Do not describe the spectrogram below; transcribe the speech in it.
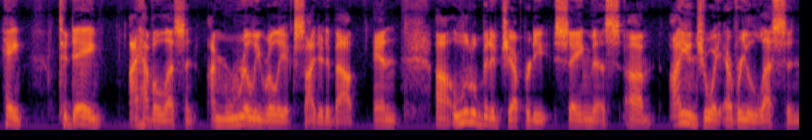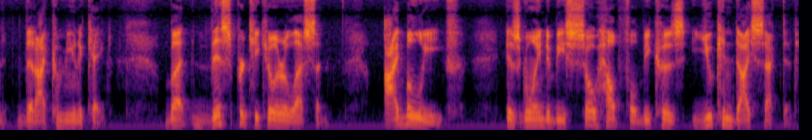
Hey, today I have a lesson I'm really, really excited about. And uh, a little bit of jeopardy saying this. Um, I enjoy every lesson that I communicate. But this particular lesson, I believe, is going to be so helpful because you can dissect it.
